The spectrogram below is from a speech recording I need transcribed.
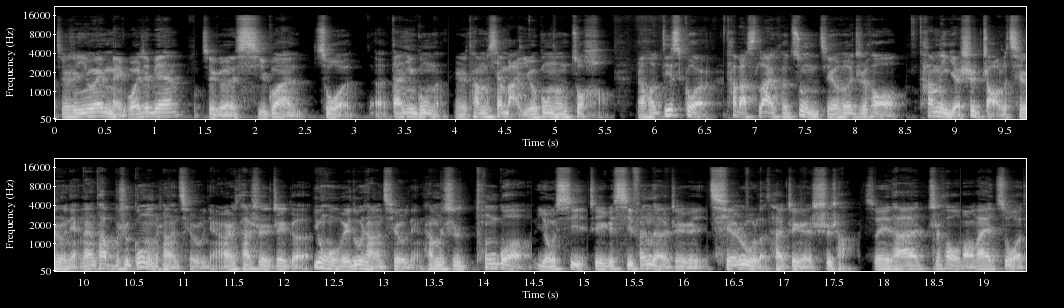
就是因为美国这边这个习惯做呃单一功能，就是他们先把一个功能做好。然后 Discord 它把 Slack 和 Zoom 结合之后，他们也是找了切入点，但是它不是功能上的切入点，而是它是这个用户维度上的切入点。他们是通过游戏这一个细分的这个切入了它这个市场，所以它之后往外做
